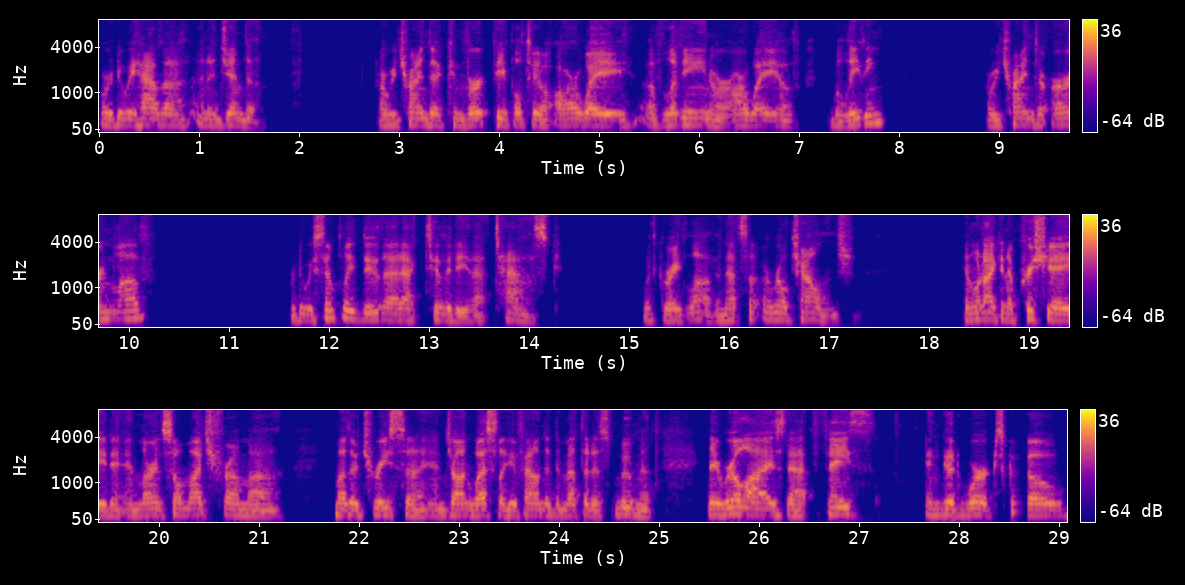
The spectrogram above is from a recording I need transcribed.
Or do we have a, an agenda? Are we trying to convert people to our way of living or our way of believing? Are we trying to earn love? Or do we simply do that activity, that task, with great love? And that's a, a real challenge. And what I can appreciate and learn so much from uh, Mother Teresa and John Wesley, who founded the Methodist movement, they realized that faith and good works go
